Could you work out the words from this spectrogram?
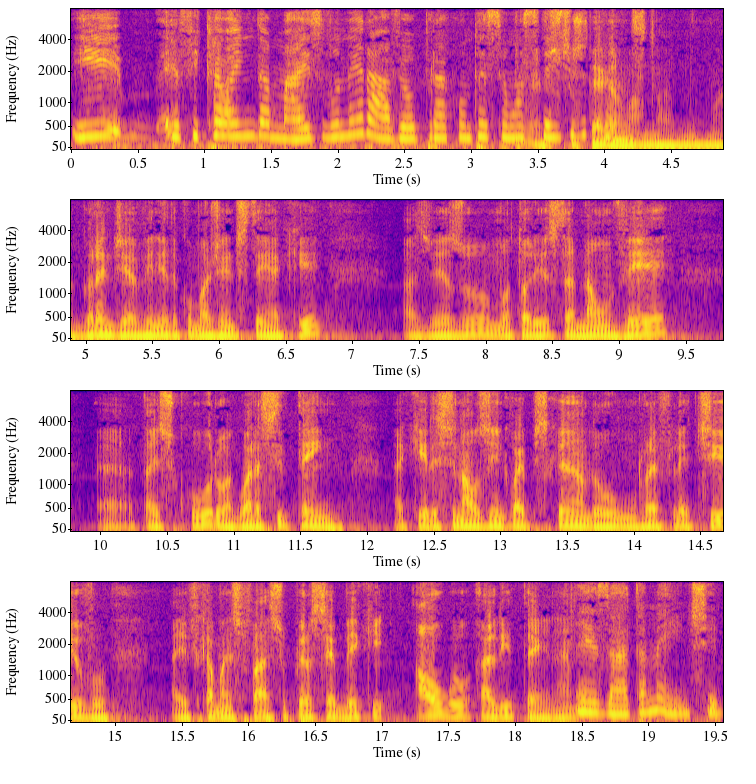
e, fica ainda mais vulnerável para acontecer um é, acidente de pega trânsito. Uma, uma, uma grande avenida como a gente tem aqui, às vezes o motorista não vê, está é, escuro, agora se tem aquele sinalzinho que vai piscando um refletivo, aí fica mais fácil perceber que algo ali tem, né? Exatamente.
